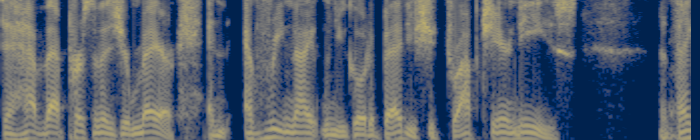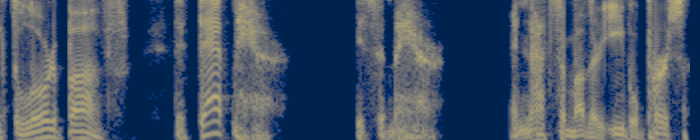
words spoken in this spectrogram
to have that person as your mayor. And every night when you go to bed, you should drop to your knees and thank the Lord above that that mayor is the mayor and not some other evil person.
